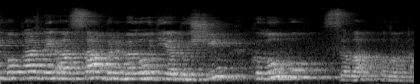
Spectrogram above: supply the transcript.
аматорський вокальний ансамбль Мелодія душі клубу села Колона.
